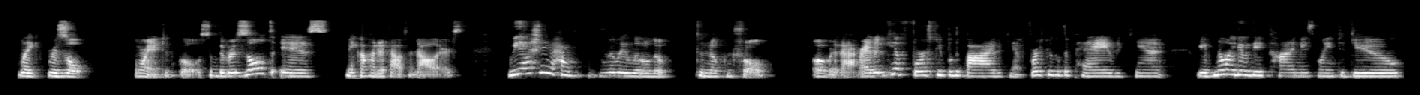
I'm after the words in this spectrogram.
like result oriented goals. So the result is make $100,000. We actually have really little to, to no control over that, right? Like we can't force people to buy, we can't force people to pay, we can't, we have no idea what the economy is going to do,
